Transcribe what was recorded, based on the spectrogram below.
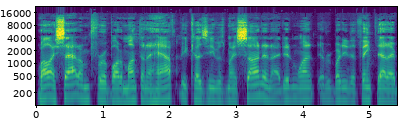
Well, I sat him for about a month and a half because he was my son, and I didn't want everybody to think that I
